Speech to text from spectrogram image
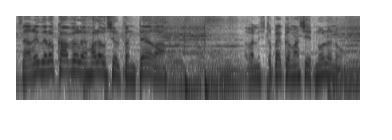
לצערי זה לא קאבר להולו של פנטרה, אבל נסתפק במה שייתנו לנו.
